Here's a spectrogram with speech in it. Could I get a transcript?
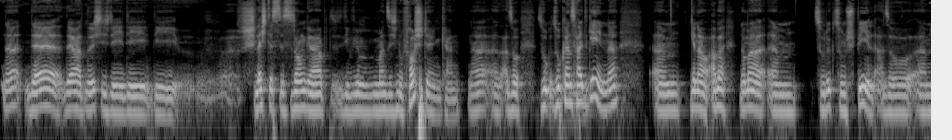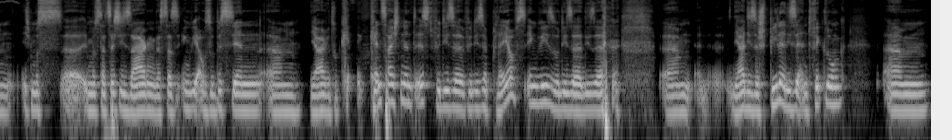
ne, der, der hat richtig die, die, die schlechteste Saison gehabt, die wie man sich nur vorstellen kann. Ne? Also so, so kann es halt gehen. Ne? Ähm, genau, aber nochmal ähm, zurück zum Spiel. Also ähm, ich muss äh, ich muss tatsächlich sagen, dass das irgendwie auch so ein bisschen ähm, ja so ke kennzeichnend ist für diese für diese Playoffs irgendwie so diese diese ähm, ja diese Spiele, diese Entwicklung. Ähm,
